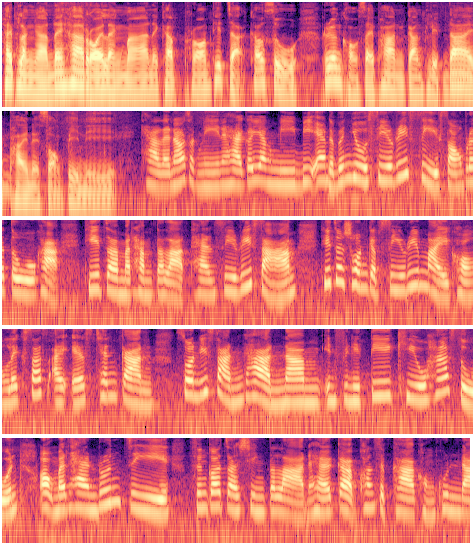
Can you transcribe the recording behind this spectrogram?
ให้พลังงานได้ 500 แรงม้านะครับพร้อมที่จะเข้าสู่เรื่องของสายพานการผลิตได้ภายใน 2 ปีนี้ค่ะและนอกจากนี้นะคะก็ยังมี BMW Series 4 2 ประตูค่ะ ที่จะมาทำตลาดแทน Series 3 ที่จะชนกับซีรีส์ใหม่ของ Lexus IS เช่นกัน ส่วนนิสสันค่ะนำ Infinity Q50 ออกมาแทนรุ่น G ซึ่งก็จะชิงตลาดนะคะกับคอนเซปต์คาร์ของคุณใด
